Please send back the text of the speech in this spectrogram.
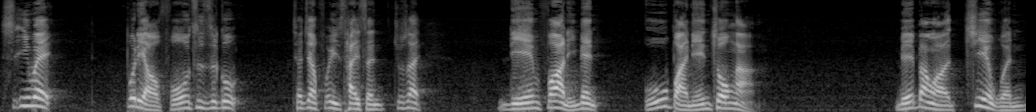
是因为不了佛智之故，才叫非胎生，就在莲花里面五百年中啊，没办法见闻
